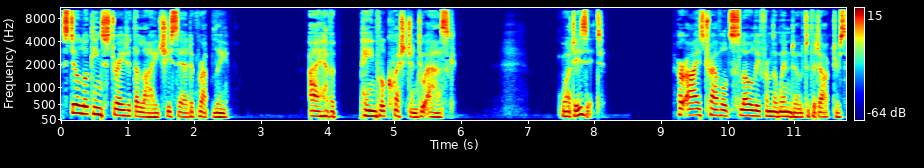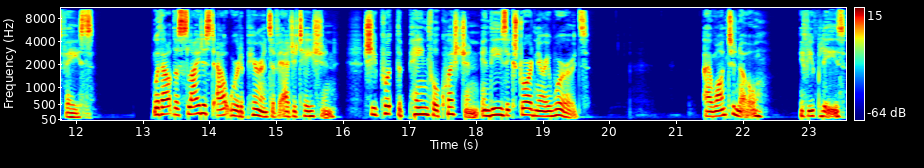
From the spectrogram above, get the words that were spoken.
Still looking straight at the light, she said abruptly, I have a painful question to ask. What is it? Her eyes traveled slowly from the window to the doctor's face. Without the slightest outward appearance of agitation, she put the painful question in these extraordinary words I want to know, if you please,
